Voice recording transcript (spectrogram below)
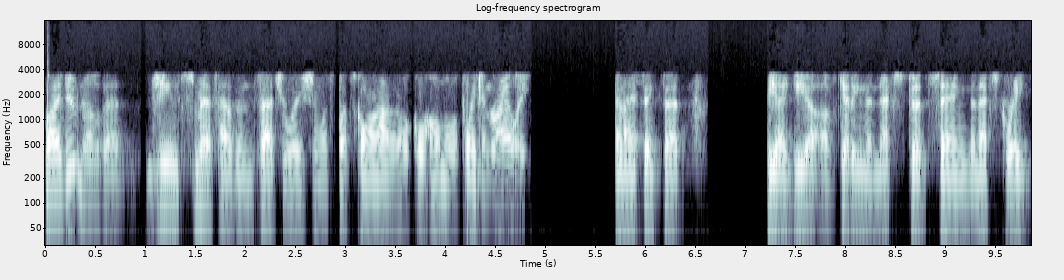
Well, I do know that Gene Smith has an infatuation with what's going on in Oklahoma with Lincoln Riley. And I think that the idea of getting the next good thing, the next great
